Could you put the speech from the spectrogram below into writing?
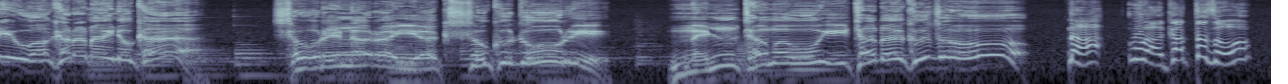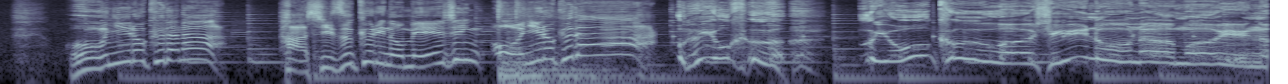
りわからないのか？それなら約束通り目ん玉をいただくぞ。あわかったぞ。鬼六だな。橋作りの名人鬼六だ。よくよくわしの名前が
